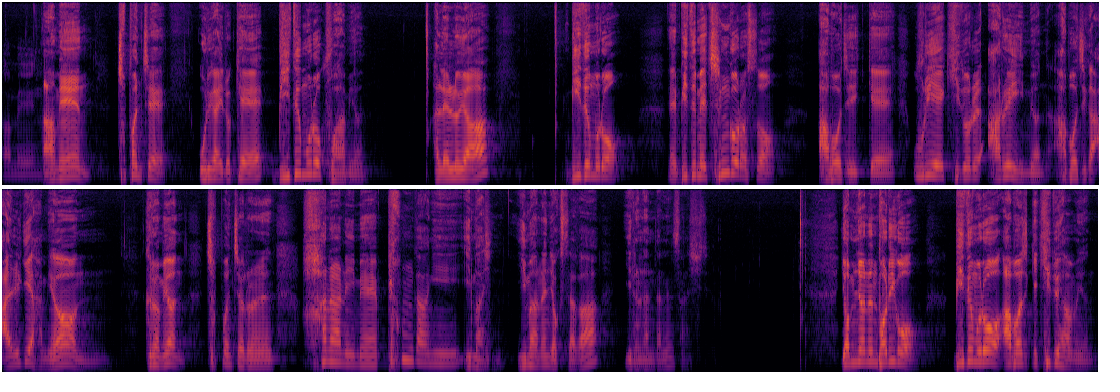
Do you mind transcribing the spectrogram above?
아멘. 아멘. 첫 번째, 우리가 이렇게 믿음으로 구하면 할렐루야. 믿음으로 예, 믿음의 증거로서 아버지께 우리의 기도를 아뢰이면 아버지가 알게 하면 그러면 첫 번째로는 하나님의 평강이 임하신 임하는 역사가 일어난다는 사실. 염려는 버리고 믿음으로 아버지께 기도하면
